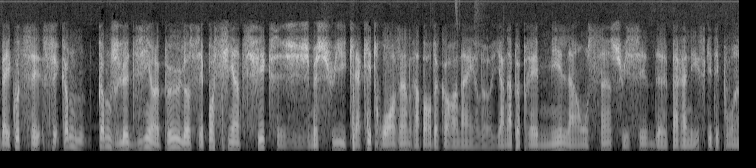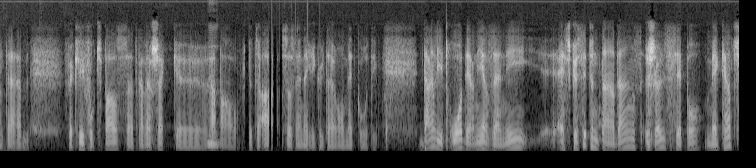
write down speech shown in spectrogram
Ben écoute, c'est comme comme je le dis un peu là, c'est pas scientifique. Je me suis claqué trois ans de rapport de coroner. Là. Il y en a à peu près 1000 à 1100 suicides par année, ce qui est épouvantable. Fait que là, il faut que tu passes à travers chaque euh, mm. rapport. ah, ça c'est un agriculteur, on met de côté. Dans les trois dernières années, est-ce que c'est une tendance? Je le sais pas. Mais quand tu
